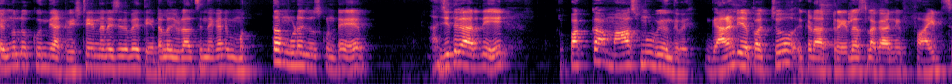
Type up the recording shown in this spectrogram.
యంగ్ లుక్ ఉంది. ఆ ట్విస్ట్ ఏందనేసి పోయి థియేటర్లో చూడాల్సిందే. కానీ మొత్తం కూడా చూసుకుంటే అజిత్ గారిది పక్కా మాస్ మూవీ ఉంది భయ్ గ్యారంటీ చెప్పచ్చు. ఇక్కడ ట్రైలర్స్లో కానీ ఫైట్స్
